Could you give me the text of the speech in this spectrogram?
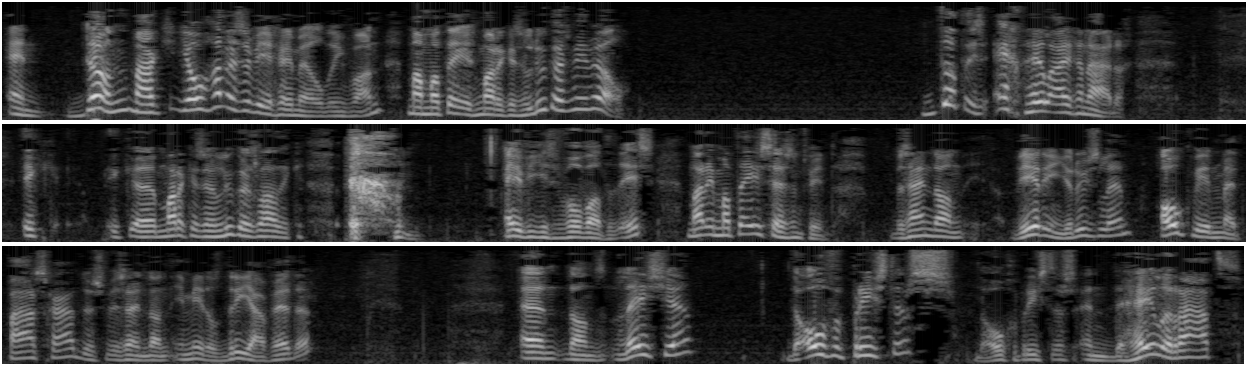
En dan maakt Johannes er weer geen melding van, maar Matthäus, Marcus en Lucas weer wel. Dat is echt heel eigenaardig. Ik, ik, uh, Marcus en Lucas laat ik eventjes voor wat het is. Maar in Matthäus 26. We zijn dan weer in Jeruzalem. Ook weer met Pascha. Dus we zijn dan inmiddels drie jaar verder. En dan lees je de overpriesters, de hoge priesters en de hele raad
